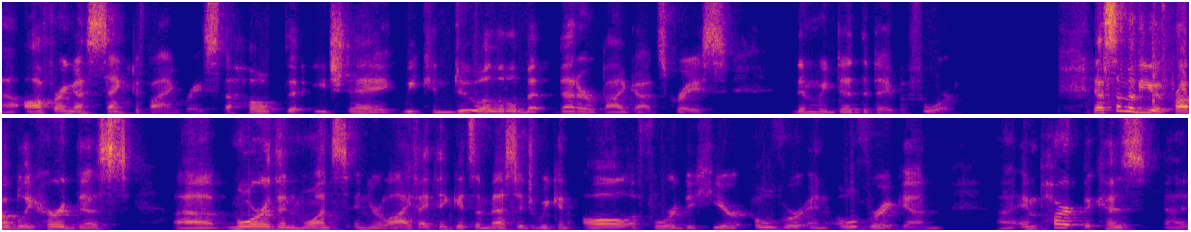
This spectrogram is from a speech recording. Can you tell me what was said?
uh, offering us sanctifying grace, the hope that each day we can do a little bit better by God's grace than we did the day before. Now, some of you have probably heard this uh, more than once in your life. I think it's a message we can all afford to hear over and over again, uh, in part because uh,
